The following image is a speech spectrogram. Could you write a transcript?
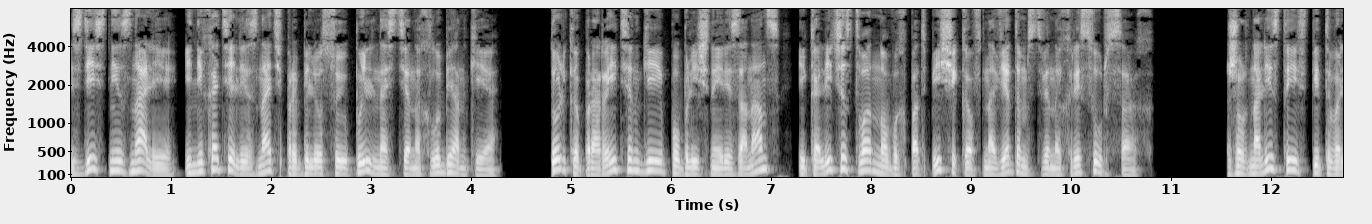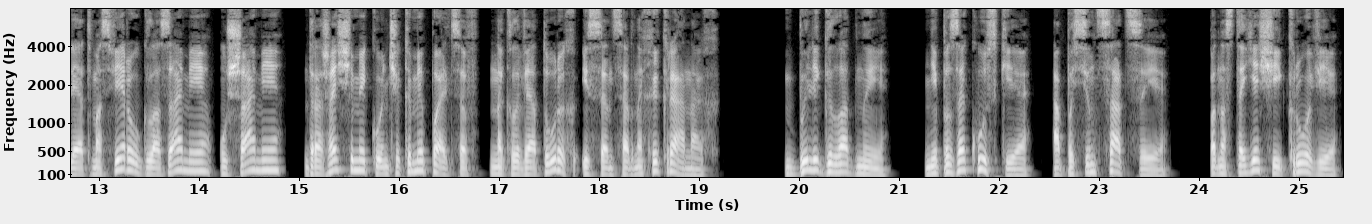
Здесь не знали и не хотели знать про белесую пыль на стенах Лубянки. Только про рейтинги, публичный резонанс и количество новых подписчиков на ведомственных ресурсах. Журналисты впитывали атмосферу глазами, ушами, дрожащими кончиками пальцев на клавиатурах и сенсорных экранах были голодны, не по закуске, а по сенсации, по настоящей крови,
